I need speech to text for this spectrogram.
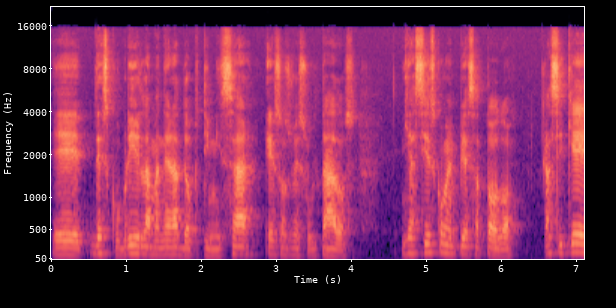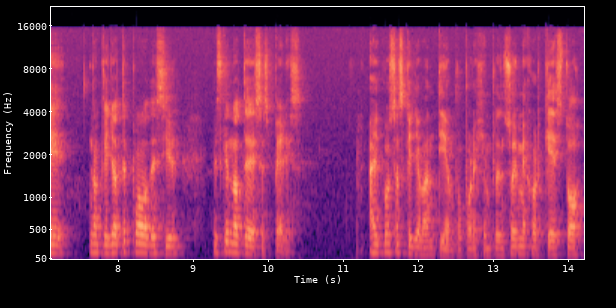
eh, descubrir la manera de optimizar esos resultados. Y así es como empieza todo. Así que lo que yo te puedo decir es que no te desesperes. Hay cosas que llevan tiempo. Por ejemplo, en Soy Mejor que esto,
